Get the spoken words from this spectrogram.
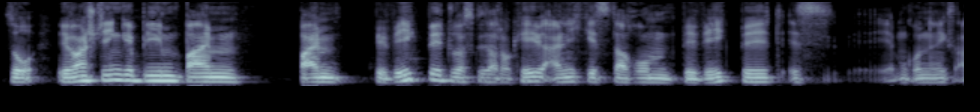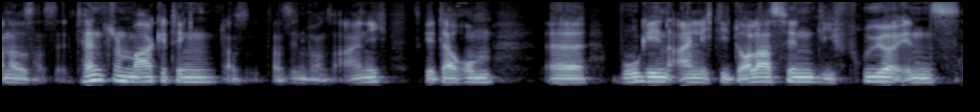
So, wir waren stehen geblieben beim, beim Bewegtbild. Du hast gesagt, okay, eigentlich geht es darum, Bewegtbild ist im Grunde nichts anderes als Intention Marketing, da sind wir uns einig. Es geht darum, äh, wo gehen eigentlich die Dollars hin, die früher ins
